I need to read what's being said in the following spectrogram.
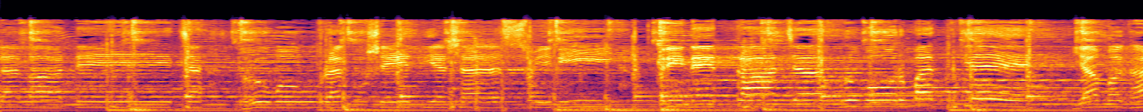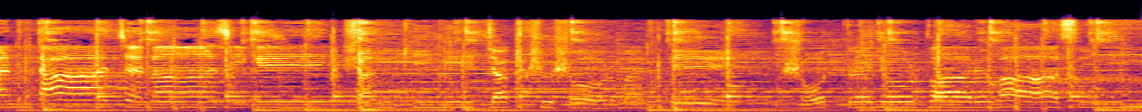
ललाटे च भ्रुवौ रक्षेत् यशस्विनी त्रिनेत्रा च भ्रुवोर्मध्ये यमघण्टा च नासिके। शङ्खिनी चक्षुषोर्मध्ये श्रोत्रयोर्द्वारवासिनी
